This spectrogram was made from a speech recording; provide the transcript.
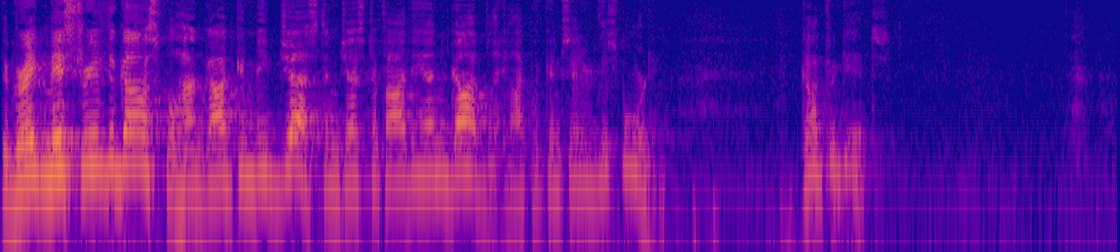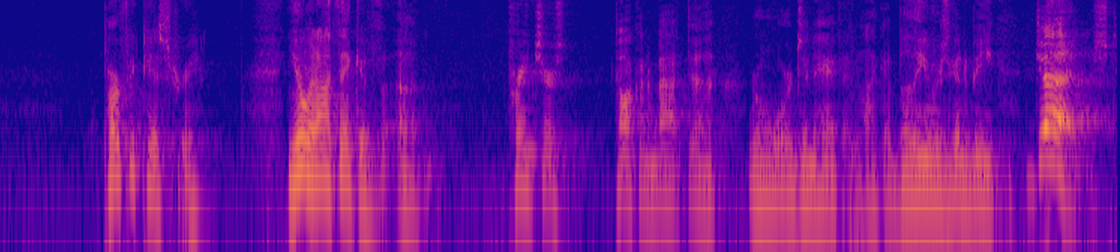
The great mystery of the gospel, how God can be just and justify the ungodly, like we considered this morning. God forgets. Perfect history. You know, when I think of uh, preachers talking about uh, rewards in heaven, like a believer is going to be judged.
